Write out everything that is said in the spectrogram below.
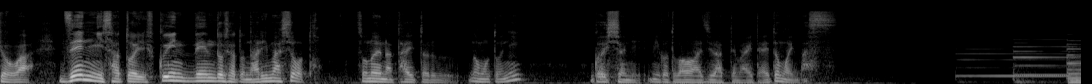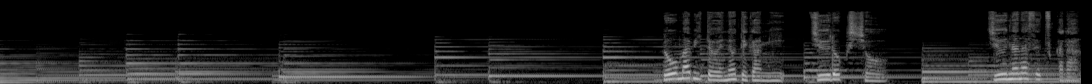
今日は「善に悟い福音伝道者となりましょう」とそのようなタイトルのもとにご一緒に御言葉を味わってまいりたいと思います。ローマ人への手紙16章。17節から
